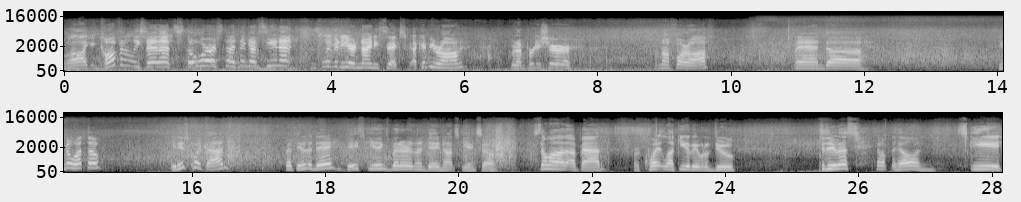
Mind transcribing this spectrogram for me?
Well, I can confidently say that's the worst I think I've seen it since living here in 96. I could be wrong, but I'm pretty sure I'm not far off. And, uh, you know what though? It is quite bad, but at the end of the day, day skiing's better than a day not skiing. So, still not that bad. We're quite lucky to be able to do to do this. Come up the hill and ski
